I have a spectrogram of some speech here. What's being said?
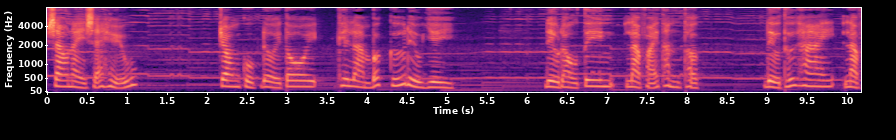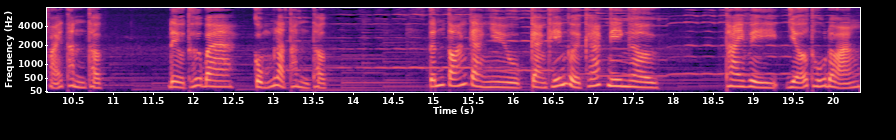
sau này sẽ hiểu. Trong cuộc đời tôi, khi làm bất cứ điều gì, điều đầu tiên là phải thành thật, điều thứ hai là phải thành thật, điều thứ ba cũng là thành thật. Tính toán càng nhiều, càng khiến người khác nghi ngờ. Thay vì dở thủ đoạn,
